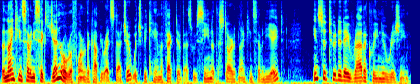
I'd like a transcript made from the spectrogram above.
The 1976 general reform of the copyright statute, which became effective, as we've seen, at the start of 1978, instituted a radically new regime.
